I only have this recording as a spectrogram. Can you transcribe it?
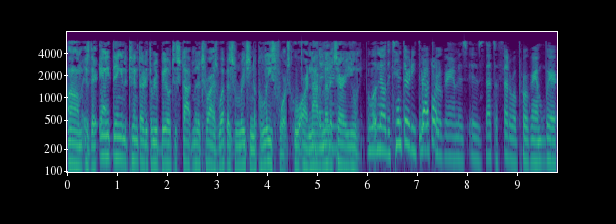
Um, is there anything in the 1033 bill to stop militarized weapons from reaching the police force, who are not a military unit? Well, no, the 1033 program is, is that's a federal program where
